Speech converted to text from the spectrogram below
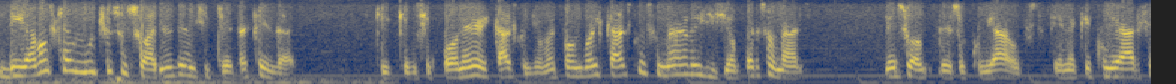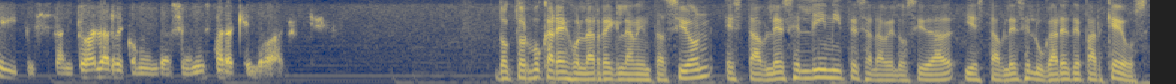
digamos que hay muchos usuarios de bicicleta que, la, que, que se ponen el casco. Yo me pongo el casco, es una decisión personal de su, de su cuidado. Usted tiene que cuidarse y pues están todas las recomendaciones para que lo haga. Doctor Bucarejo, la reglamentación establece límites a la velocidad y establece lugares de parqueos.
